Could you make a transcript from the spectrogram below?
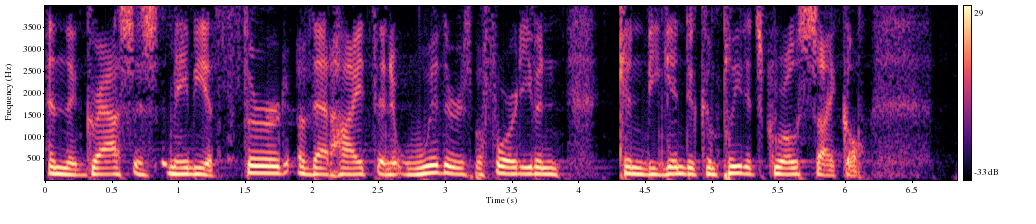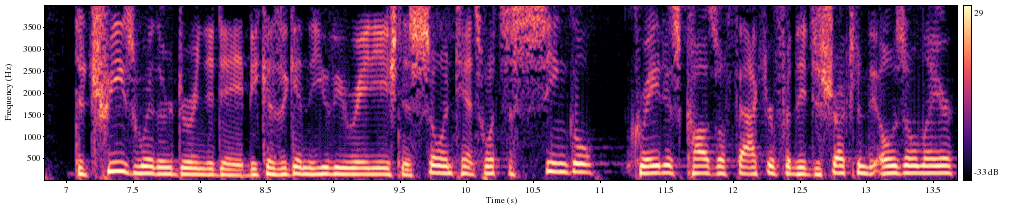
And the grass is maybe a third of that height and it withers before it even can begin to complete its growth cycle. The trees wither during the day because, again, the UV radiation is so intense. What's the single greatest causal factor for the destruction of the ozone layer?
